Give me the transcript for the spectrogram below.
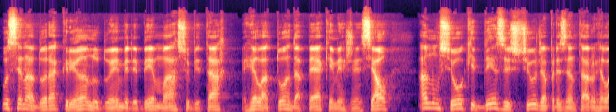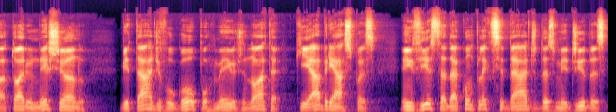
o senador acriano do MDB, Márcio Bitar, relator da PEC emergencial, anunciou que desistiu de apresentar o relatório neste ano. Bitar divulgou por meio de nota que, abre aspas, em vista da complexidade das medidas,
